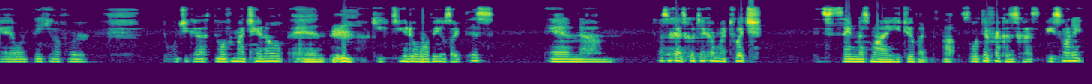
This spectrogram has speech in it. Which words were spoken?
and I want to thank you all for doing what you guys doing for my channel, and continue doing more videos like this. And um, also, guys, go check out my Twitch same as my YouTube, but it's not. It's a little different because it's got space on it.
